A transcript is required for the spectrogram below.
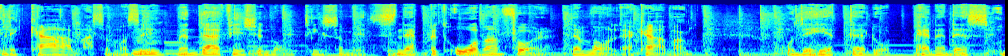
eller cava som man säger. Men där finns ju någonting som är snäppet ovanför den vanliga cavan. Och det heter då Penedès och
